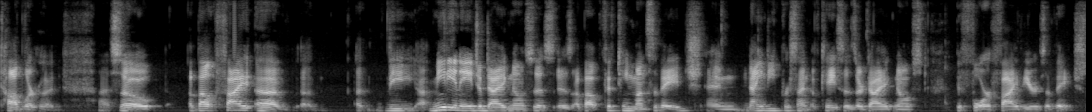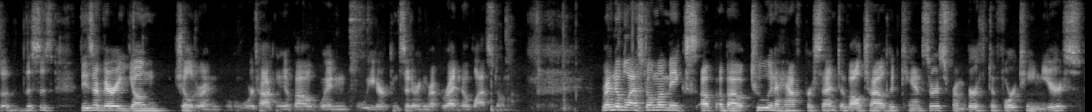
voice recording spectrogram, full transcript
toddlerhood. Uh, so about five, uh, uh, uh, the median age of diagnosis is about 15 months of age, and 90% of cases are diagnosed before five years of age. So this is these are very young children we're talking about when we are considering retinoblastoma. Retinoblastoma makes up about 2.5% of all childhood cancers from birth to 14 years.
